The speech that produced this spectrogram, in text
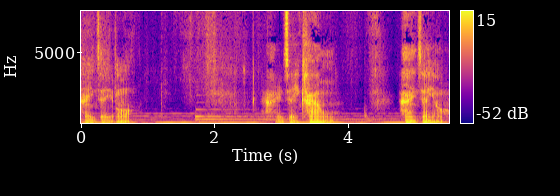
หายใจออก หายใจเข้า หายใจออก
